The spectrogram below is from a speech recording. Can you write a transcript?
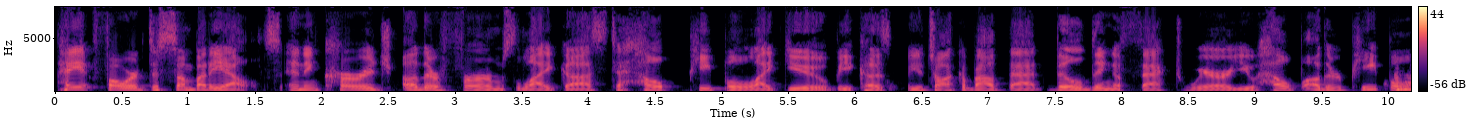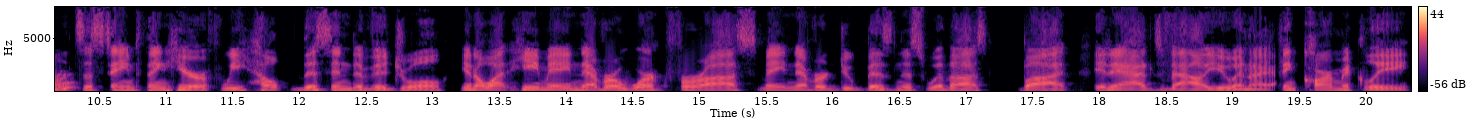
pay it forward to somebody else and encourage other firms like us to help people like you because you talk about that building effect where you help other people. Uh-huh. It's the same thing here. If we help this individual, you know what? He may never work for us, may never do business with us, but it adds value. And I think karmically,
